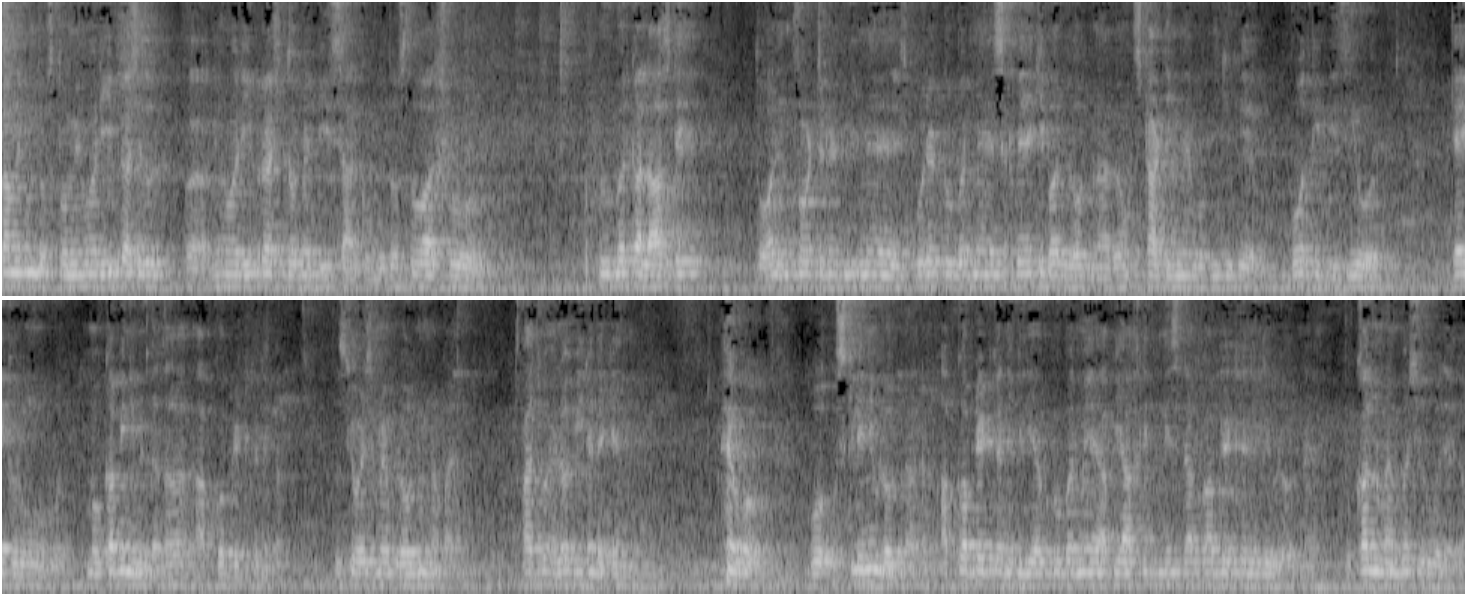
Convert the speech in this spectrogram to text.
वालेकुम दोस्तों, मैं हूँ अरीब राशिद मैं हूँ अरीब राशिद और मैं बीस साल का हूँ। दोस्तों, आज को अक्टूबर का लास्ट डे तो अनफॉर्चुनेटली मैं इस पूरे अक्टूबर में सिर्फ़ एक ही बार ब्लॉग बना रहा हूँ स्टार्टिंग में वो भी, क्योंकि बहुत ही बिज़ी और क्या ही करूँ मौका भी नहीं मिलता था आपको अपडेट करने का तो उसकी वजह से मैं ब्लॉग नहीं बना पाया। आज वो हेलो वीर है। लेकिन वो वो उसके लिए नहीं ब्लॉग बना रहा, आपको अपडेट करने के लिए अक्टूबर में, अभी आखिरी दिन इसलिए आपको अपडेट करने के लिए ब्लॉग बनाया तो कल नवंबर शुरू हो जाएगा।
